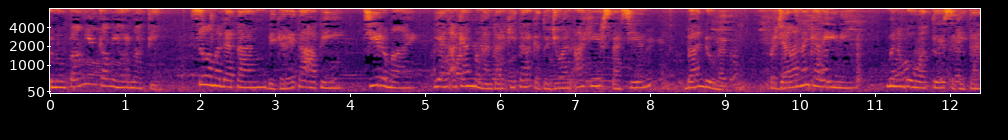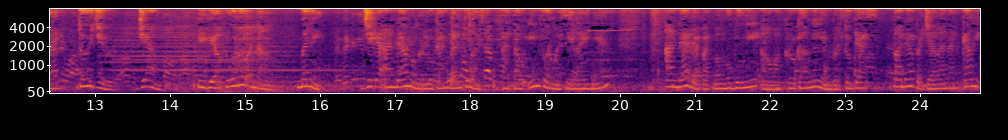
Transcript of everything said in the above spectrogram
Penumpang yang kami hormati, Selamat datang di kereta api Ciremai yang akan mengantar kita ke tujuan akhir stasiun Bandung. Perjalanan kali ini menempuh waktu sekitar 7 jam 36 menit. Jika Anda memerlukan bantuan atau informasi lainnya, Anda dapat menghubungi awak kru kami yang bertugas pada perjalanan kali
